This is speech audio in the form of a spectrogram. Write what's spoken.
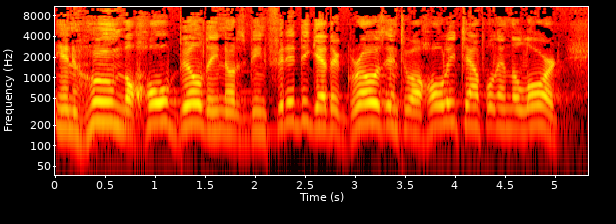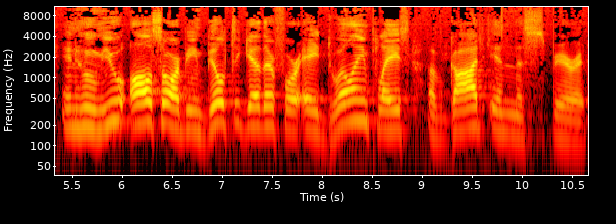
in whom the whole building, notice, being fitted together, grows into a holy temple in the Lord, in whom you also are being built together for a dwelling place of God in the Spirit.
